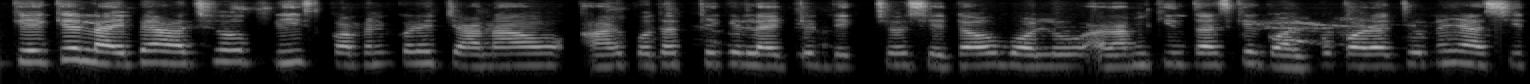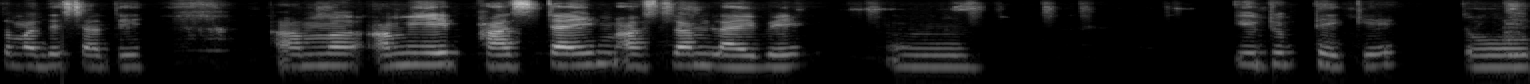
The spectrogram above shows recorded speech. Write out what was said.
কে কে লাইভে আছো প্লিজ কমেন্ট করে জানাও। আর কোথা থেকে লাইভটা দেখছ সেটাও বলো। আর আমি কিন্তু আজকে গল্প করার জন্যই আসি তোমাদের সাথে। আম- আমি এই ফার্স্ট টাইম আসলাম লাইভে ইউটিউব থেকে। তো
